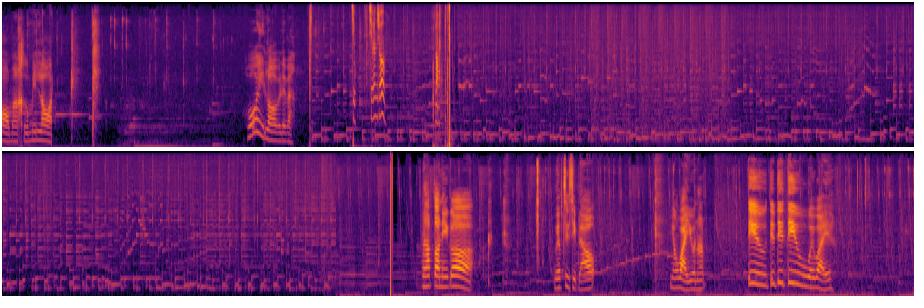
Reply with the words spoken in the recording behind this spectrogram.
ออกมาคือไม่รอดโฮ้ยรอไปเลยป่ะ นะครับ ตอนนี้ก็เว็บ40 แล้ว ยังไหวอยู่นะครับ ติวติวติวติวไหวไหว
